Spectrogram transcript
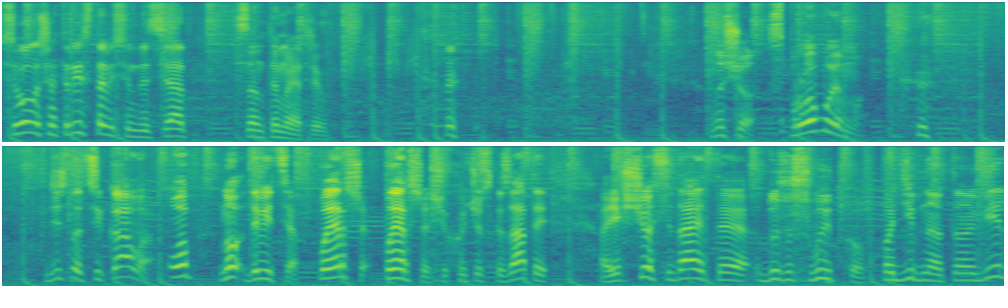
всього лише 380 сантиметрів. Ну що, спробуємо? Дійсно цікаво. Оп, ну дивіться, вперше, перше, що хочу сказати, якщо сідаєте дуже швидко в подібний автомобіль,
